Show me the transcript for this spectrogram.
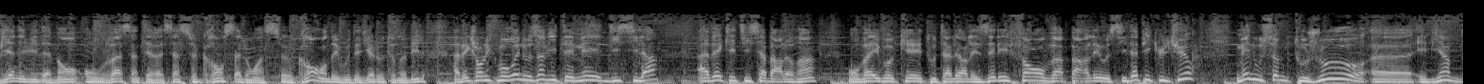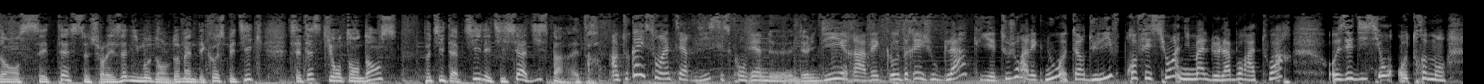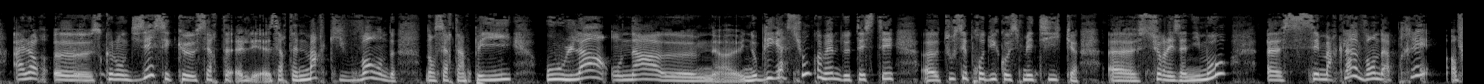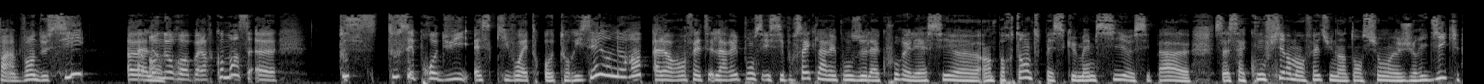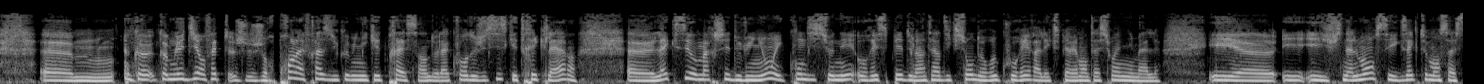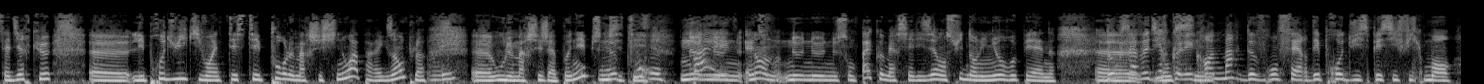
Bien évidemment, on va s'intéresser à ce grand salon, à ce grand rendez-vous dédié à l'automobile avec Jean-Luc Moreau et nos invités. Mais d'ici là, avec Laetitia Barlerin, on va évoquer tout à l'heure les éléphants, on va parler aussi d'apiculture, mais nous sommes toujours euh, eh bien dans ces tests sur les animaux dans le domaine des cosmétiques, ces tests qui ont tendance petit à petit, Laetitia, à disparaître. En tout cas, ils sont interdits, c'est ce qu'on vient de, le dire, avec Audrey Jougla, qui est toujours avec nous, auteur du livre Profession animale de laboratoire aux éditions Autrement. Alors, euh, ce que l'on disait, c'est que certaines, marques qui vendent dans certains pays où là, on a euh, une quand même de tester euh, tous ces produits cosmétiques euh, sur les animaux, euh, ces marques-là vendent après, enfin, vendent aussi en Europe. Alors, comment ça, tous, tous ces produits, est-ce qu'ils vont être autorisés en Europe? Alors en fait, la réponse et c'est pour ça que la réponse de la cour elle est assez euh, importante parce que même si euh, c'est pas euh, ça, ça confirme en fait une intention euh, juridique. Euh, comme, comme le dit en fait, je, je reprends la phrase du communiqué de presse hein, de la Cour de justice qui est très claire. Euh, L'accès au marché de l'Union est conditionné au respect de l'interdiction de recourir à l'expérimentation animale. Et, euh, et, et finalement, c'est exactement ça. C'est-à-dire que euh, les produits qui vont être testés pour le marché chinois, par exemple exemple, ou le marché japonais, puisque c'était ne, non, ne, ne, sont pas commercialisés ensuite dans l'Union européenne. donc ça veut dire que les grandes marques devront faire des produits spécifiquement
